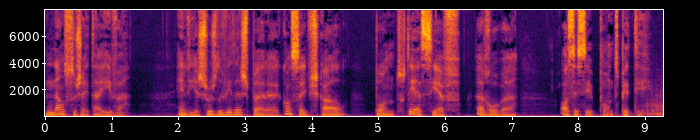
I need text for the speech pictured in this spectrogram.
não sujeita à IVA. Envie as suas dúvidas para conselhofiscal.tsf.occ.pt.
